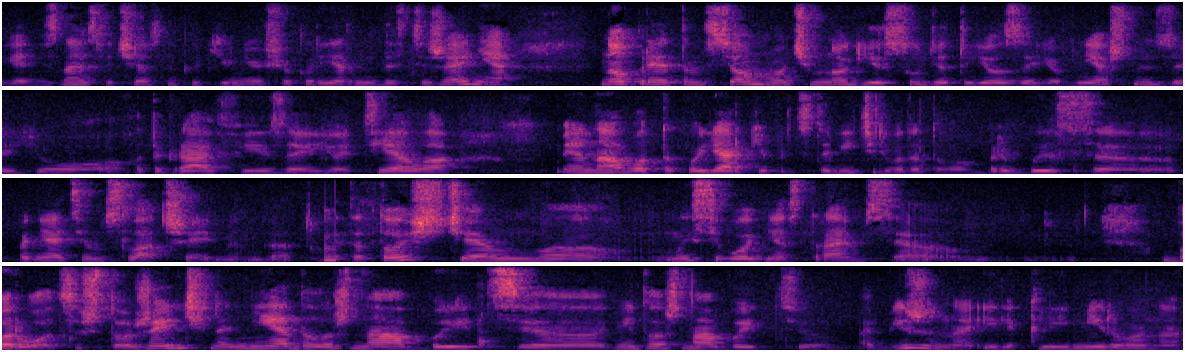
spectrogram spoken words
я не знаю, если честно, какие у нее еще карьерные достижения, но при этом всем очень многие судят ее за ее внешность, за ее фотографии, за ее тело, и она вот такой яркий представитель вот этого борьбы с э, понятием сладшейминга. Это то, с чем э, мы сегодня стараемся бороться, что женщина не должна быть, э, не должна быть обижена или клеймирована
